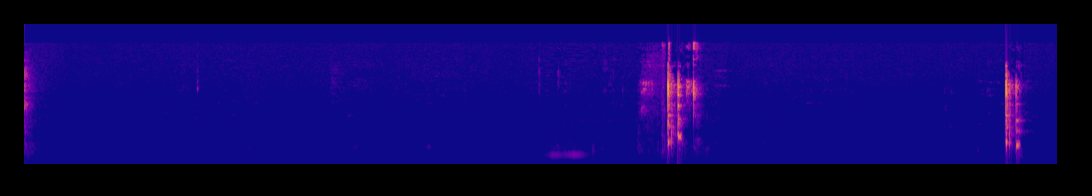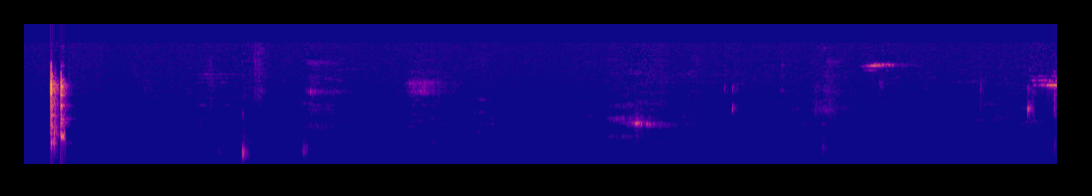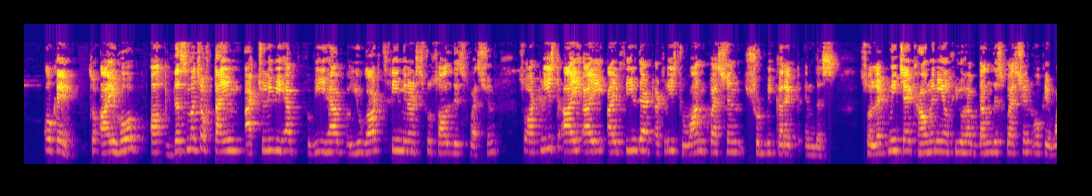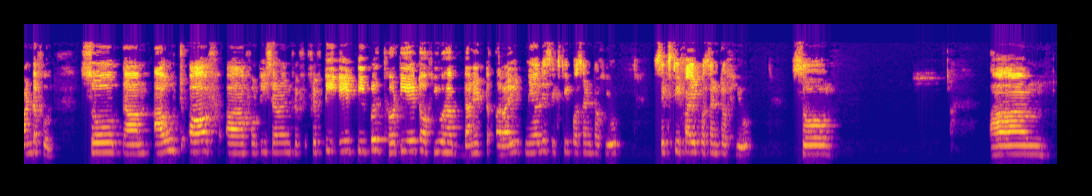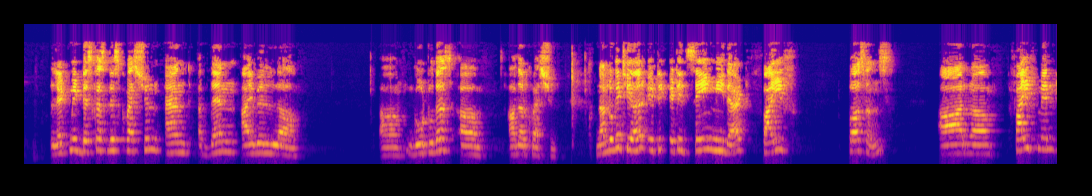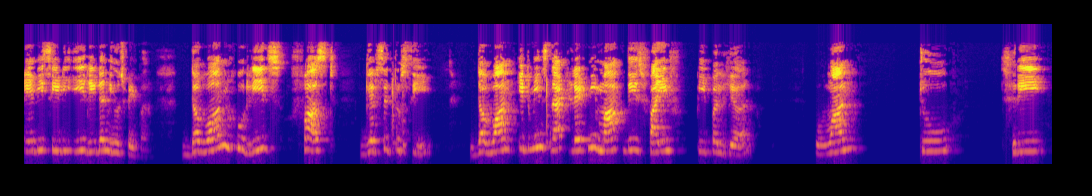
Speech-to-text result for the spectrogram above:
Okay, so I hope uh, this much of time actually we have we have you got three minutes to solve this question. So at least I, I, I feel that at least one question should be correct in this. So let me check how many of you have done this question. Okay, wonderful. So um, out of uh, 47, 58 people, 38 of you have done it right, nearly 60% of you, 65% of you. So um, let me discuss this question and then I will uh, uh, go to the uh, other question. Now look at here, it, it is saying me that five persons are uh, five men A, B, C, D, E read a newspaper. The one who reads first gives it to C. The one, it means that let me mark these five people here. One, two, three,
